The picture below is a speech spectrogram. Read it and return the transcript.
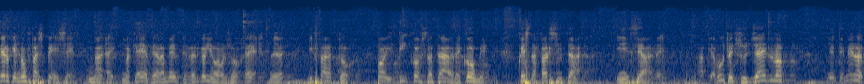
quello che non fa specie, ma, ma, che è veramente vergognoso, è eh, il fatto poi di constatare come questa falsità iniziale abbia avuto il suggello niente meno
